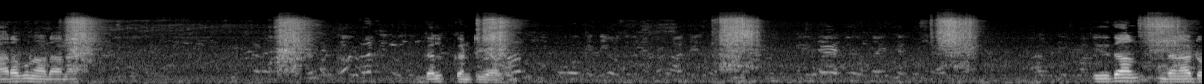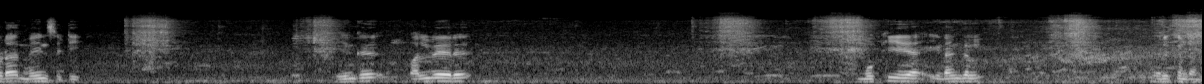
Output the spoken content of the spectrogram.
அரபு நாடான கல்ஃப் கண்ட்ரி ஆகும். இதுதான் இந்த நாட்டோட மெயின் சிட்டி இங்கு பல்வேறு முக்கிய இடங்கள் இருக்கின்றன.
